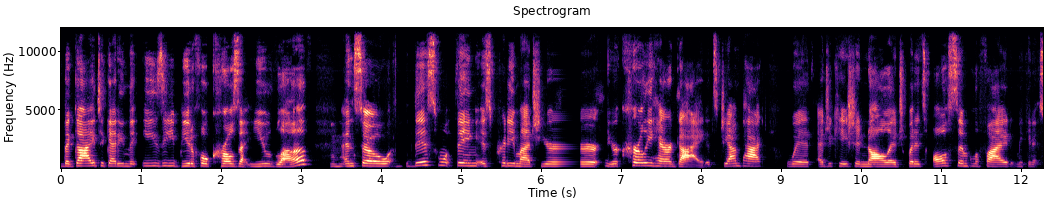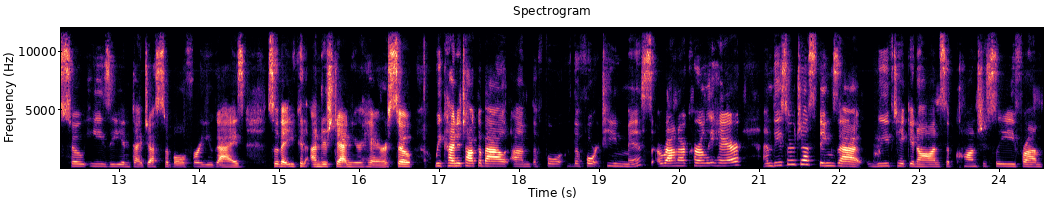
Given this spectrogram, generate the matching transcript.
the guide to getting the easy, beautiful curls that you love. Mhm. And so this thing is pretty much your your curly hair guide. It's jam packed with education, knowledge, but it's all simplified, making it so easy and digestible for you guys, so that you can understand your hair. So we kind of talk about um, the four, the 14 myths around our curly hair, and these are just things that we've taken on subconsciously from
